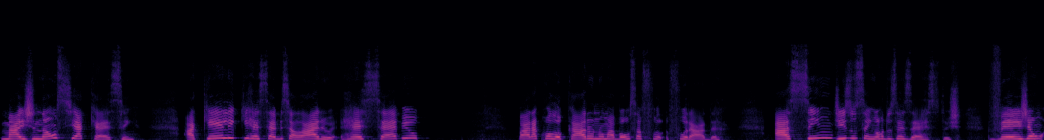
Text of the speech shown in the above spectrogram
mas não se aquecem. Aquele que recebe salário, recebe-o para colocá-lo numa bolsa furada. Assim diz o Senhor dos Exércitos: Vejam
